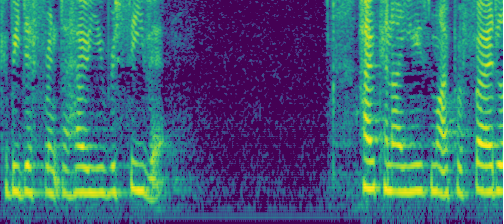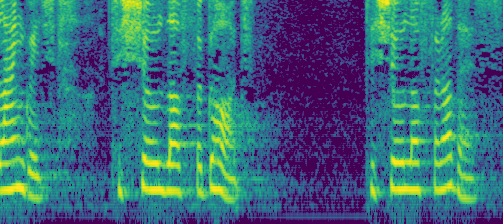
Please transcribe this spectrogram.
could be different to how you receive it. How can I use my preferred language to show love for God? To show love for others?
